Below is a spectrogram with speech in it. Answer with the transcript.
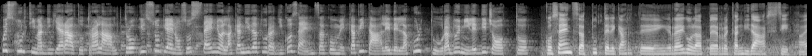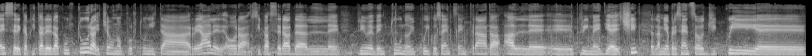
Quest'ultima ha dichiarato, tra l'altro, il suo pieno sostegno alla candidatura di Cosenza come capitale della cultura 2018. Cosenza ha tutte le carte in regola per candidarsi a essere capitale della cultura, c'è un'opportunità reale, ora si passerà dalle prime 21 in cui Cosenza è entrata alle eh, prime 10. La mia presenza oggi qui e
